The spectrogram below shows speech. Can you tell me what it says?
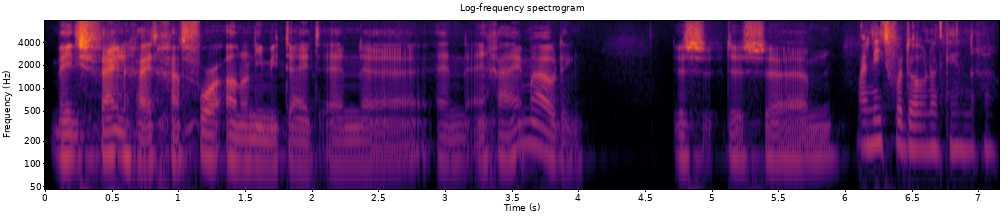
medische veiligheid gaat voor anonimiteit en, eh, en, en geheimhouding. Dus, dus ehm, Maar niet voor donorkinderen.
